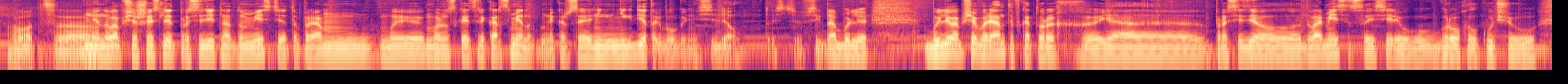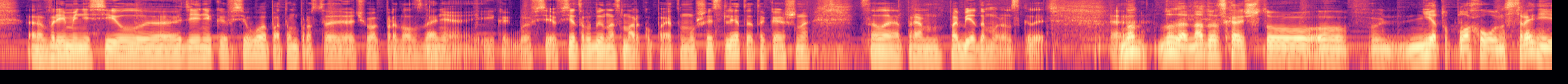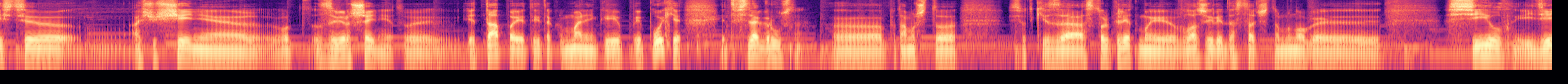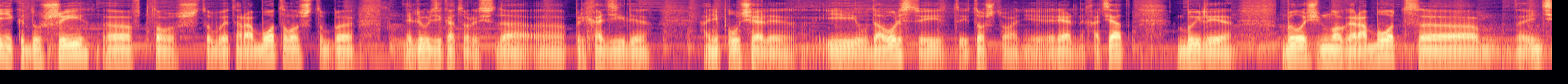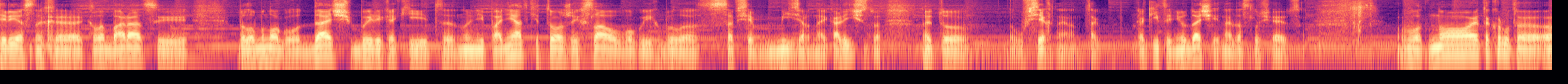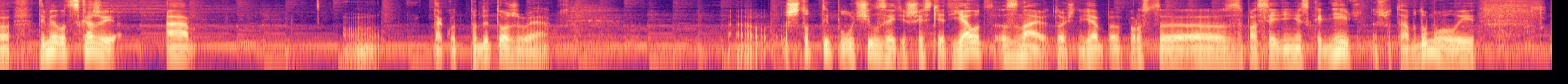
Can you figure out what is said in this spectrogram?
Вот. э, Не, ну вообще 6 лет просидеть на одном месте, это прям, мы, можно сказать, рекордсмены. Мне кажется, я ни- нигде так долго не сидел. То есть всегда были, были вообще варианты, в которых я просидел два месяца и серию угрохал кучу э, времени, сил, э, денег и всего, а потом просто чувак продал здание и как бы все, все труды на смарку. Поэтому 6 лет это, конечно, целая прям победа, можно сказать. Э, Ну, ну да, надо сказать, что э, плохого настроения, есть э, ощущение вот, завершения этого этапа, этой такой маленькой эп- эпохи. Это всегда грустно, э, потому что все-таки за столько лет мы вложили достаточно много э, сил и денег, и души э, в то, чтобы это работало, чтобы люди, которые сюда э, приходили, они получали и удовольствие, и, и то, что они реально хотят. Были, было очень много работ, э, интересных э, коллабораций, было много удач, были какие-то, ну, непонятки тоже. Их, слава богу, их было совсем мизерное количество. Но это у всех, наверное, так. Какие-то неудачи иногда случаются. Вот, но это круто. Э, Ты мне вот скажи, а так вот подытоживая, что ты получил за эти 6 лет? Я вот знаю точно. Я просто э, за последние несколько дней что-то обдумывал и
